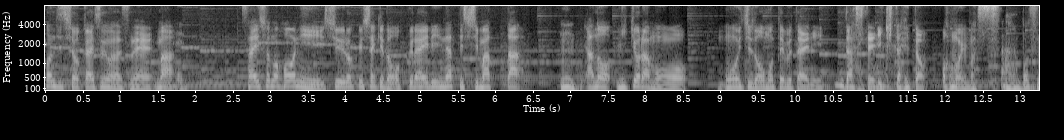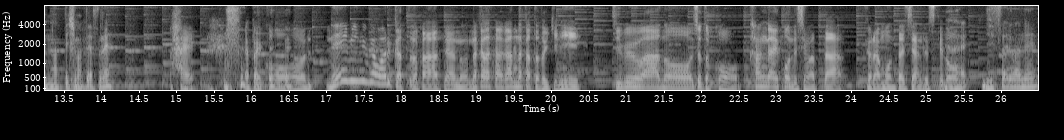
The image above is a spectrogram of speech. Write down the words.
本日紹介するのはですねまあえ最初の方に収録したけどお蔵入りになってしまったうん。あのニキョラモンをもう一度表舞台に出していきたいと思います。あの、ボスになってしまったやつね。はい。やっぱりこう、ネーミングが悪かったのかなって、あの、なかなか上がんなかった時に、自分はあの、ちょっとこう、考え込んでしまったキョラモンたちなんですけど、はい。実際はね、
